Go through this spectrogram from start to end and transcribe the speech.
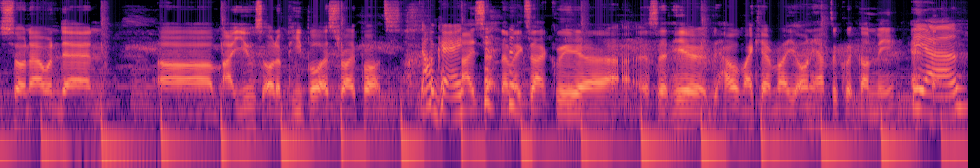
So now and then, um, I use other people as tripods. okay. I set them exactly. Uh, I said here, hold my camera. You only have to click on me. yeah.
